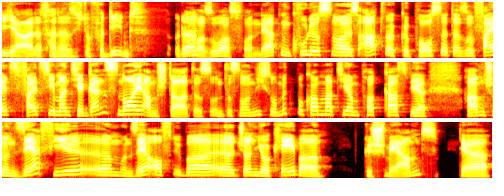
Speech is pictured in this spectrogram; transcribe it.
Ja, das hat er sich doch verdient, oder? Aber sowas von. Der hat ein cooles neues Artwork gepostet. Also, falls, falls jemand hier ganz neu am Start ist und das noch nicht so mitbekommen hat hier im Podcast, wir haben schon sehr viel ähm, und sehr oft über äh, John Yokaber geschwärmt, der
